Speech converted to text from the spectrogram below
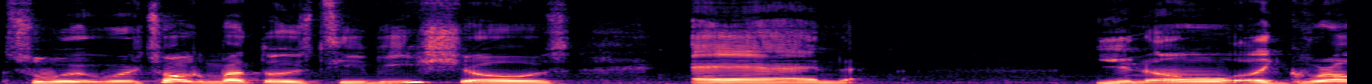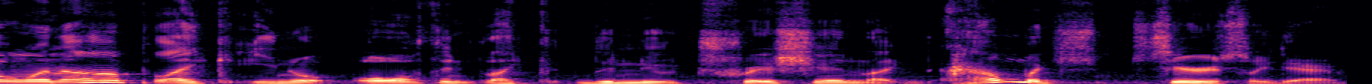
so we, we were talking about those TV shows, and you know, like growing up, like you know, all the like the nutrition, like how much seriously, Dan,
